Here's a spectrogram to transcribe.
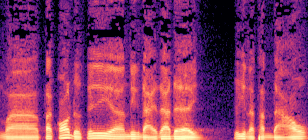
mà ta có được cái à, niên đại ra đề cũng như là thành đạo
